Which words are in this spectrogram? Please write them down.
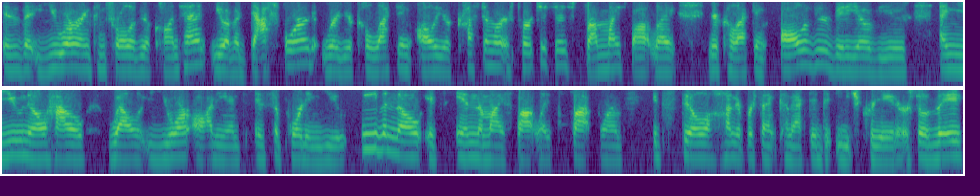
is that you are in control of your content. You have a dashboard where you're collecting all your customer purchases from My Spotlight. You're collecting all of your video views, and you know how well your audience is supporting you. Even though it's in the My Spotlight platform, it's still 100% connected to each creator. So they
